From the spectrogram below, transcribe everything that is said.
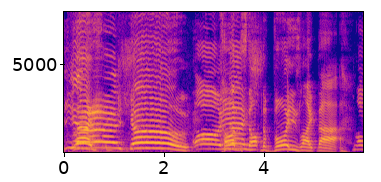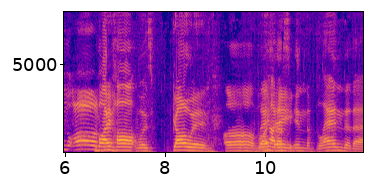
Yes. Let's go! Oh, Can't yes. stop the boys like that. Come on. My heart was going. Oh, my They had us in the blender there.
